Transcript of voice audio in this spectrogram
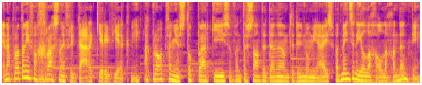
en ek praat dan nie van gras net vir die derde keer die week nie. Ek praat van jou stokperdjies of interessante dinge om te doen om die huis wat mense die hele dag aldag gaan dink nie.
